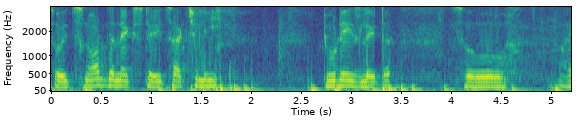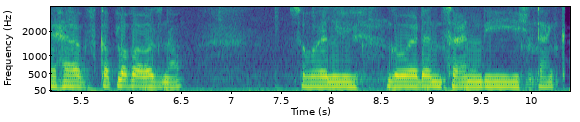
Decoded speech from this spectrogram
so it's not the next day it's actually two days later. So I have couple of hours now. So I'll go ahead and sand the tank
